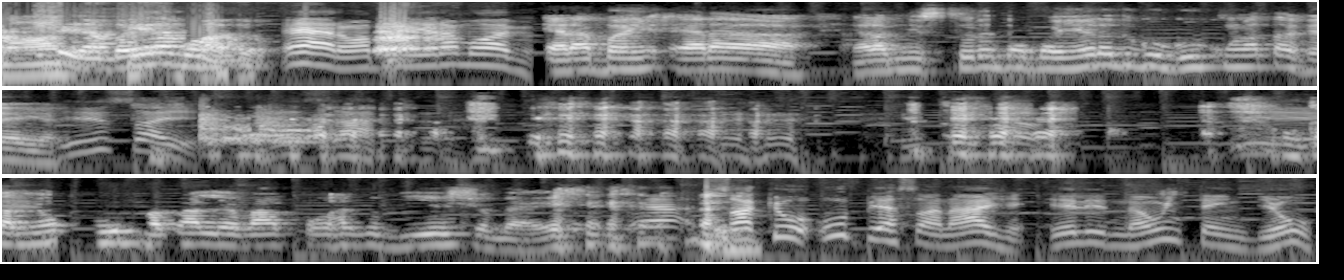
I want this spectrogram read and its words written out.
Nossa. a banheira móvel. Era uma banheira móvel. Era a, banhe... era... era a mistura da banheira do Gugu com lata velha. Isso aí. Um caminhão puta pra levar a porra do bicho, velho. É, só que o, o, personagem, ele não entendeu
